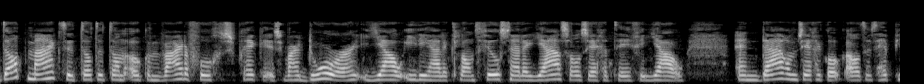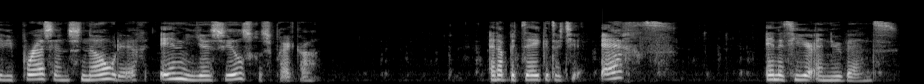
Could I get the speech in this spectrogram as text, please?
dat maakt het dat het dan ook een waardevol gesprek is, waardoor jouw ideale klant veel sneller ja zal zeggen tegen jou. En daarom zeg ik ook altijd: heb je die presence nodig in je salesgesprekken. En dat betekent dat je echt in het hier en nu bent.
